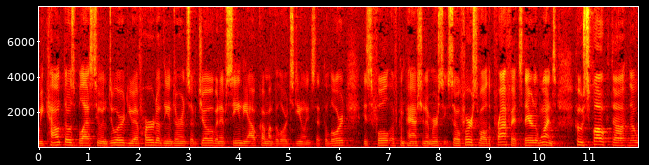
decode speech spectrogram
we count those blessed who endured. You have heard of the endurance of Job and have seen the outcome of the Lord's dealings, that the Lord is full of compassion and mercy. So, first of all, the prophets, they are the ones who spoke the, the,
